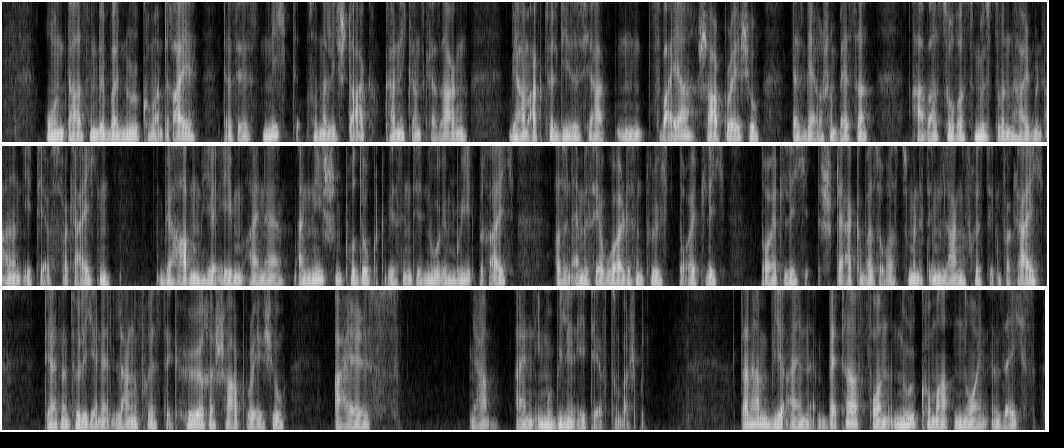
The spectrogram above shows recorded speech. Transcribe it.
Und da sind wir bei 0,3. Das ist nicht sonderlich stark, kann ich ganz klar sagen. Wir haben aktuell dieses Jahr ein Zweier Sharp Ratio, das wäre schon besser. Aber sowas müsste man halt mit anderen ETFs vergleichen. Wir haben hier eben eine, ein Nischenprodukt, wir sind hier nur im Read-Bereich. Also ein MSCI World ist natürlich deutlich, deutlich stärker bei sowas, zumindest im langfristigen Vergleich. Der hat natürlich eine langfristig höhere Sharp Ratio als ja, ein Immobilien-ETF zum Beispiel. Dann haben wir ein Beta von 0,96.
